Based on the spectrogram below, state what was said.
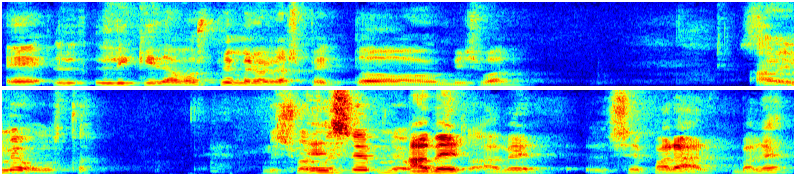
Eh, li- ¿Liquidamos primero el aspecto visual? A mí me gusta. Visualmente Es- me gusta. a ver, a ver, separar, ¿vale?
